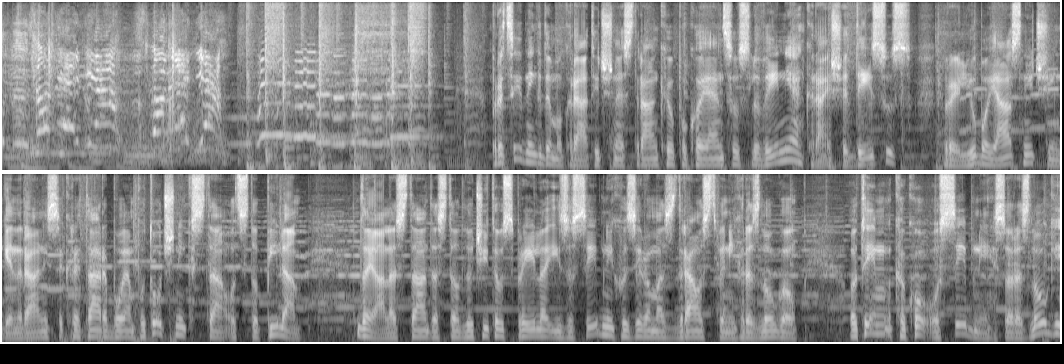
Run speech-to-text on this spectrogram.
Slovenija! Slovenija! Predsednik Demokratične stranke upokojencev Slovenije, krajše Desus, torej Ljubo Jasnič in generalni sekretar Bojan Potočnik sta odstopila. Dejala sta, da sta odločitev sprejela iz osebnih oziroma zdravstvenih razlogov. O tem, kako osebni so razlogi,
